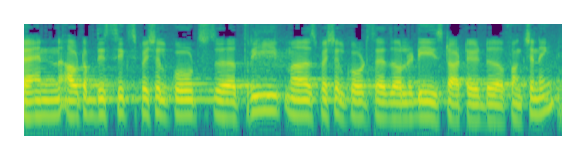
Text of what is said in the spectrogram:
And out of these six special courts, uh, three uh, special courts has already started uh, functioning,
